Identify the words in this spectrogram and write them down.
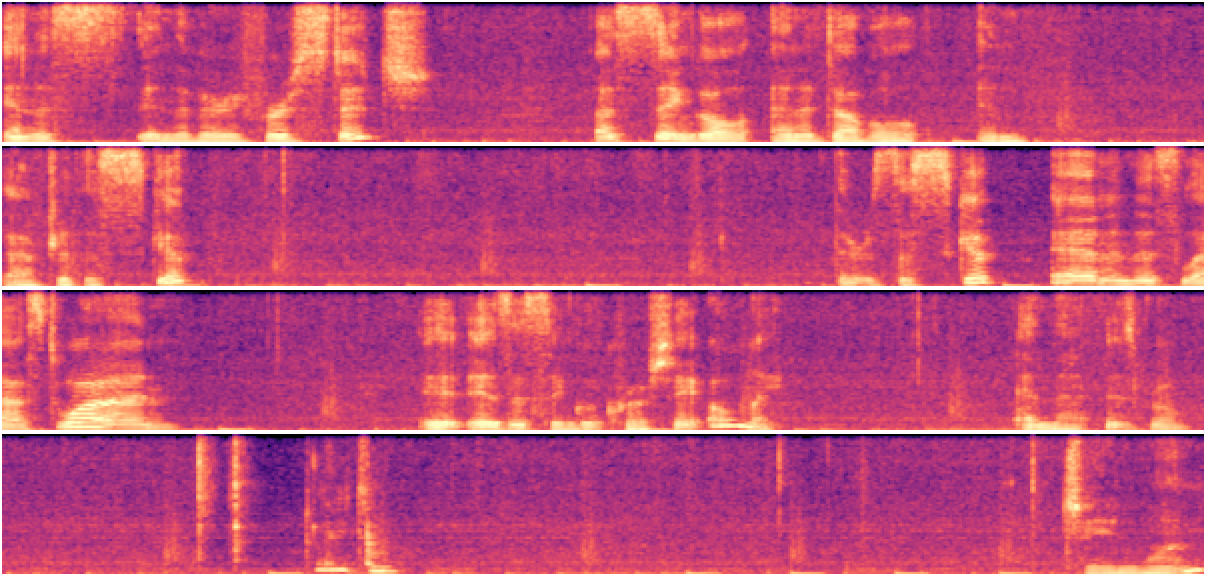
in this in the very first stitch, a single and a double in after the skip. There's the skip, and in this last one, it is a single crochet only. And that is row 22. Chain one,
